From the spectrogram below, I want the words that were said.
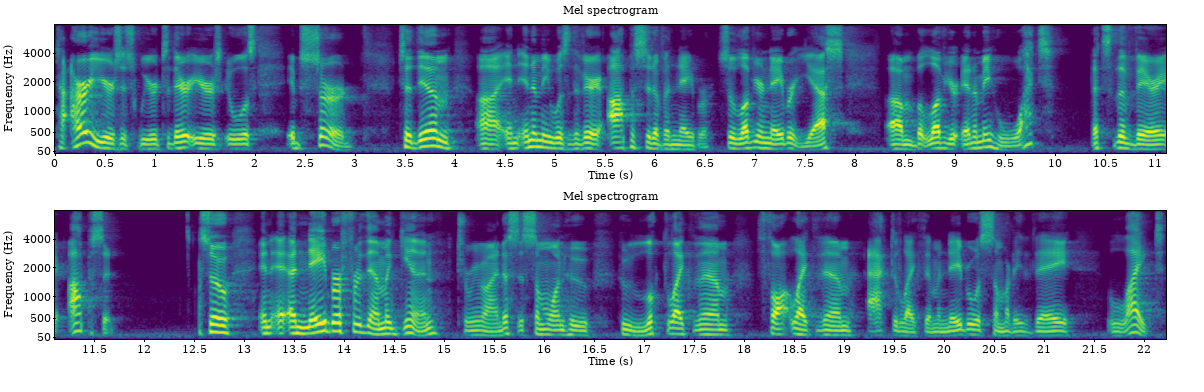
to our ears, it's weird. To their ears, it was absurd. To them, uh, an enemy was the very opposite of a neighbor. So love your neighbor, yes, um, but love your enemy, what? That's the very opposite. So an, a neighbor for them, again, to remind us, is someone who, who looked like them, thought like them, acted like them. A neighbor was somebody they liked.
